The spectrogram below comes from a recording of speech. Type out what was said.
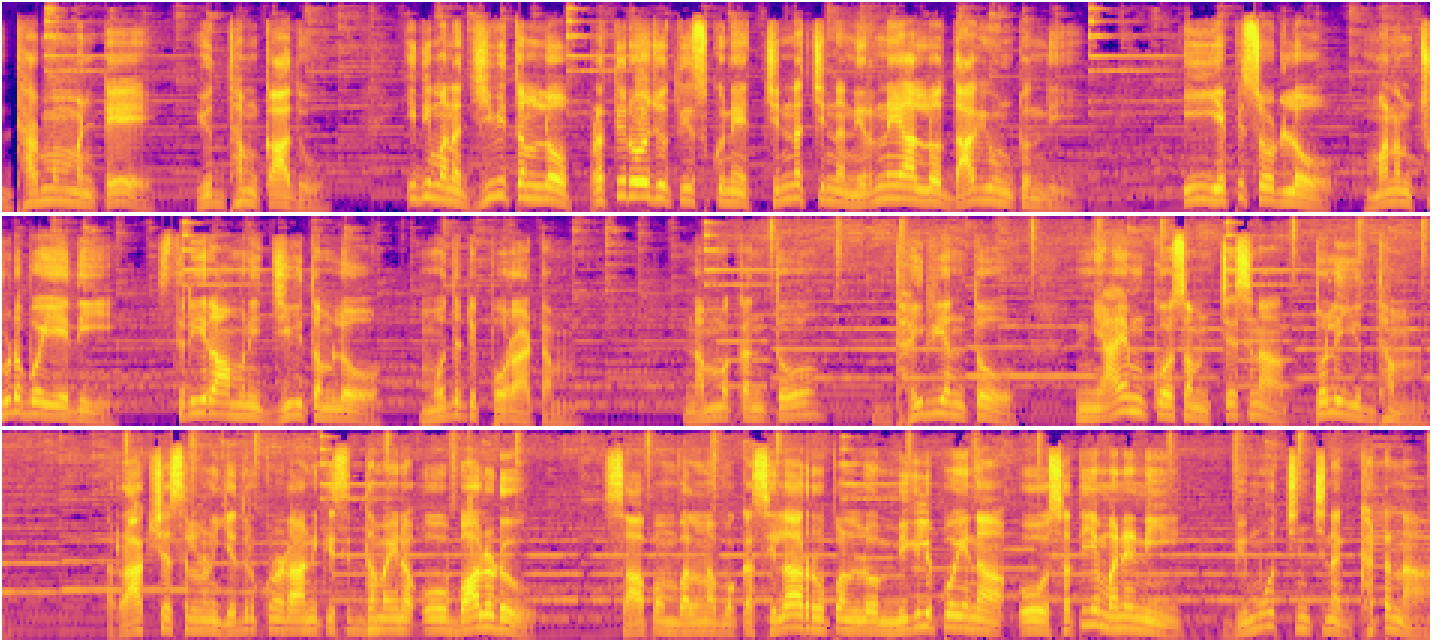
ధర్మం అంటే యుద్ధం కాదు. ఇది మన జీవితంలో ప్రతిరోజు తీసుకునే చిన్న చిన్న నిర్ణయాల్లో దాగి ఉంటుంది. ఈ ఎపిసోడ్లో మనం చూడబోయేది శ్రీరాముని జీవితంలో మొదటి పోరాటం. నమ్మకంతో ధైర్యంతో న్యాయం కోసం చేసిన తొలి యుద్ధం. రాక్షసులను ఎదుర్కొనడానికి సిద్ధమైన ఓ బాలుడు శాపం వలన ఒక శిలారూపంలో మిగిలిపోయిన ఓ సతీమణిని విమోచించిన ఘటన.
